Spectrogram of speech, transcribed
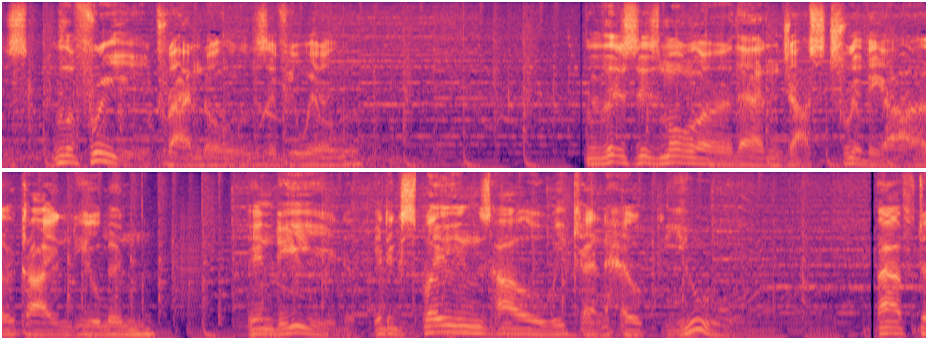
The free Trandals, if you will. This is more than just trivia, kind human. Indeed, it explains how we can help you. After,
